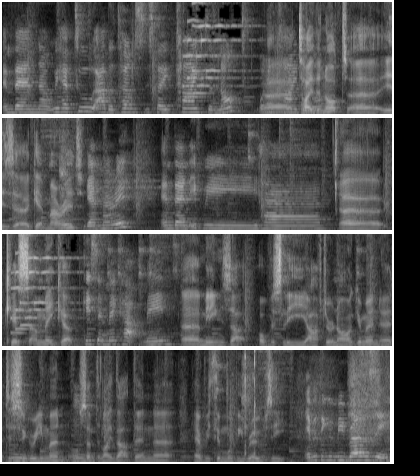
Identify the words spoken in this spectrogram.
And then uh, we have two other terms. It's like tie the knot. What Uh, tie the knot uh, is uh, get married. Get married. And then if we have Uh, kiss and make up kiss and make up means uh, means that obviously after an argument, a disagreement, Mm. or something like that, then uh, everything will be rosy. everything will be rosy.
